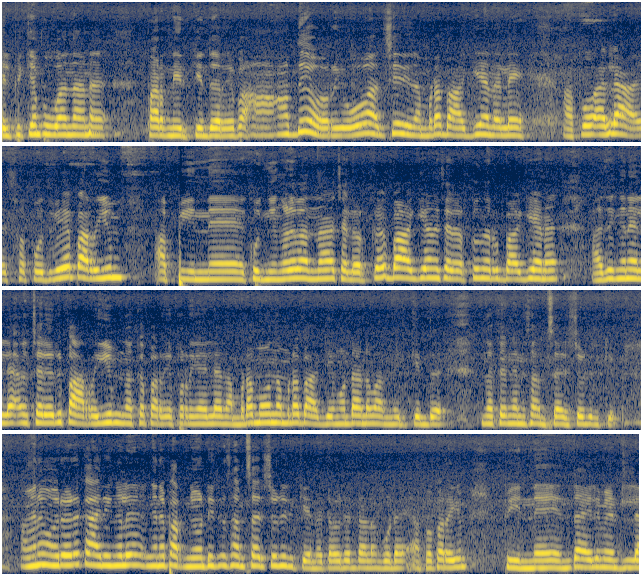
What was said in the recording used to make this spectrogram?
ഏൽപ്പിക്കാൻ പോവാന്നാണ് പറഞ്ഞിരിക്കുന്നത്. പറയും അപ്പോൾ അതേ അറിയോ? അത് ശരി നമ്മുടെ ഭാഗ്യമാണല്ലേ അപ്പോൾ അല്ല പൊതുവേ പറയും പിന്നെ കുഞ്ഞുങ്ങൾ വന്നാൽ ചിലർക്ക് ഭാഗ്യമാണ് ചിലർക്ക് നിർഭാഗ്യമാണ് അതിങ്ങനെ എല്ലാ ചിലർ പറയും എന്നൊക്കെ പറയും. പറയല്ല നമ്മുടെ മോൻ നമ്മുടെ ഭാഗ്യം കൊണ്ടാണ് വന്നിരിക്കുന്നത് എന്നൊക്കെ ഇങ്ങനെ സംസാരിച്ചുകൊണ്ടിരിക്കും അങ്ങനെ ഓരോരോ കാര്യങ്ങൾ ഇങ്ങനെ പറഞ്ഞുകൊണ്ടിരിക്കും സംസാരിച്ചുകൊണ്ടിരിക്കുകയാണ് കേട്ടോ രണ്ടാളും കൂടെ. അപ്പോൾ പറയും പിന്നെ എന്തായാലും വേണ്ടില്ല.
